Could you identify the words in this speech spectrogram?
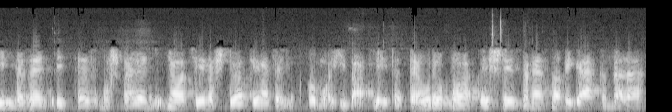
itt ez, egy, itt ez most már egy 8 éves történet, egy komoly hibát létett Európa, és részben ez navigálta bele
